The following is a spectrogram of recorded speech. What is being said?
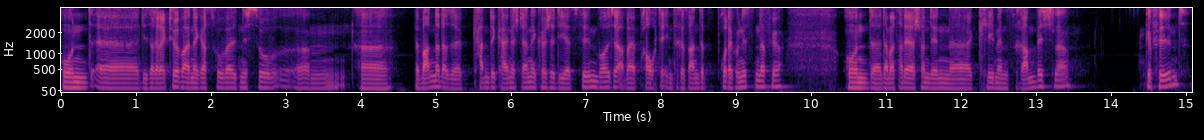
Und äh, dieser Redakteur war in der Gastrowelt nicht so ähm, äh, bewandert, also er kannte keine Sterneköche, die jetzt filmen wollte, aber er brauchte interessante Protagonisten dafür. Und äh, damals hatte er schon den äh, Clemens Rambischler gefilmt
